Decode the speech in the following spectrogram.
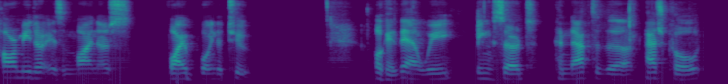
power meter is minus 5.2. Okay, then we insert, connect the patch cord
